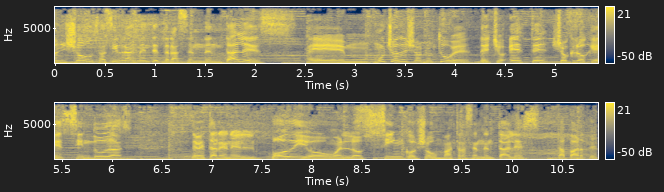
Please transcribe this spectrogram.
En shows así realmente trascendentales. eh, muchos de ellos no estuve. De hecho, este yo creo que es sin dudas. Debe estar en el podio o en los cinco shows más trascendentales. Esta parte.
